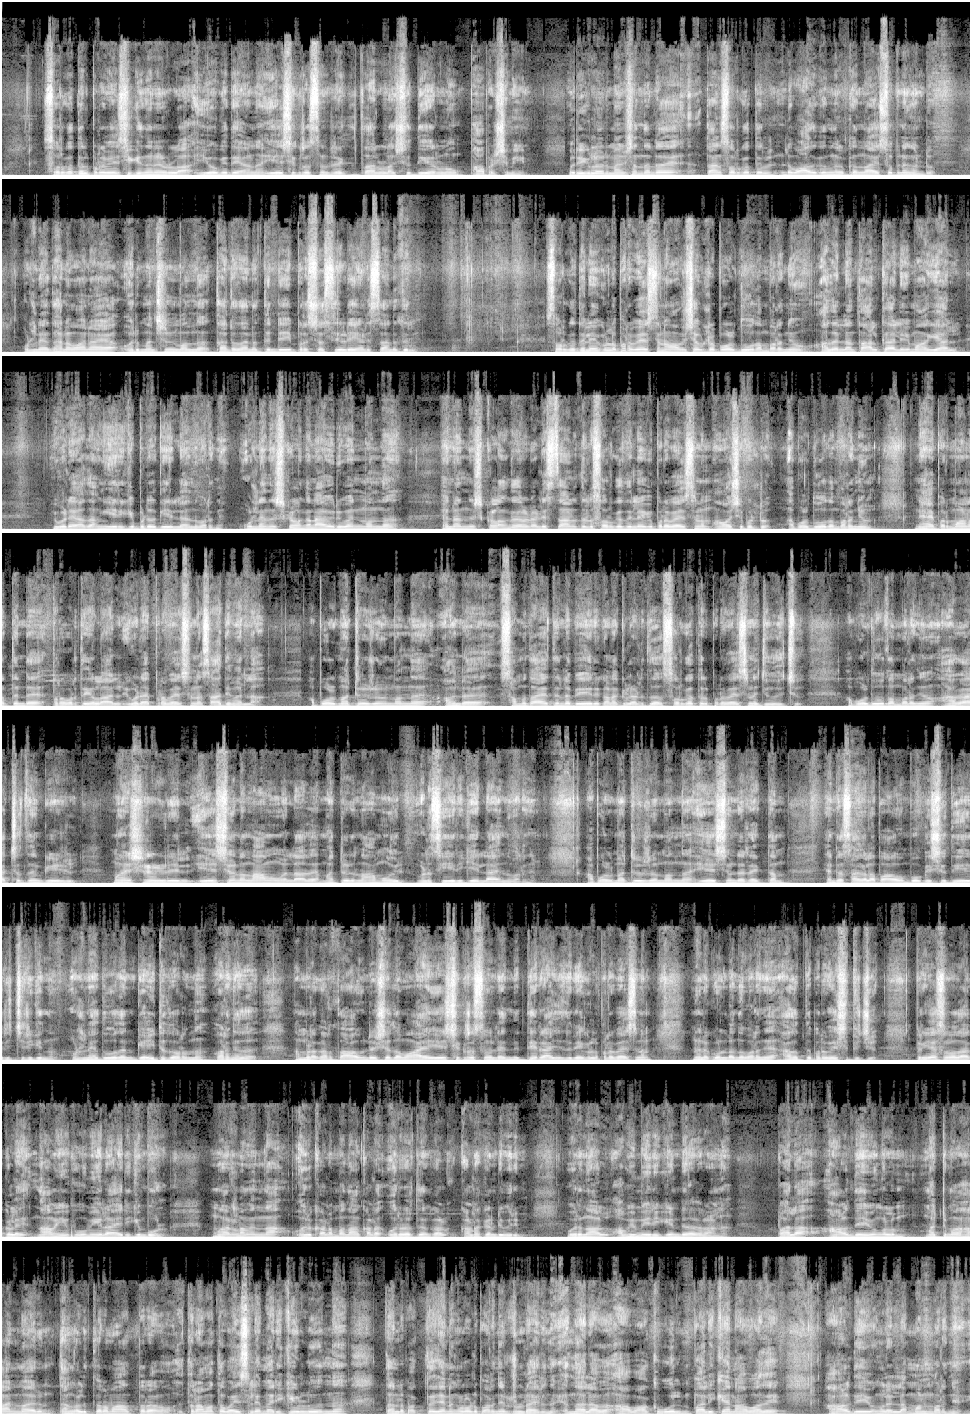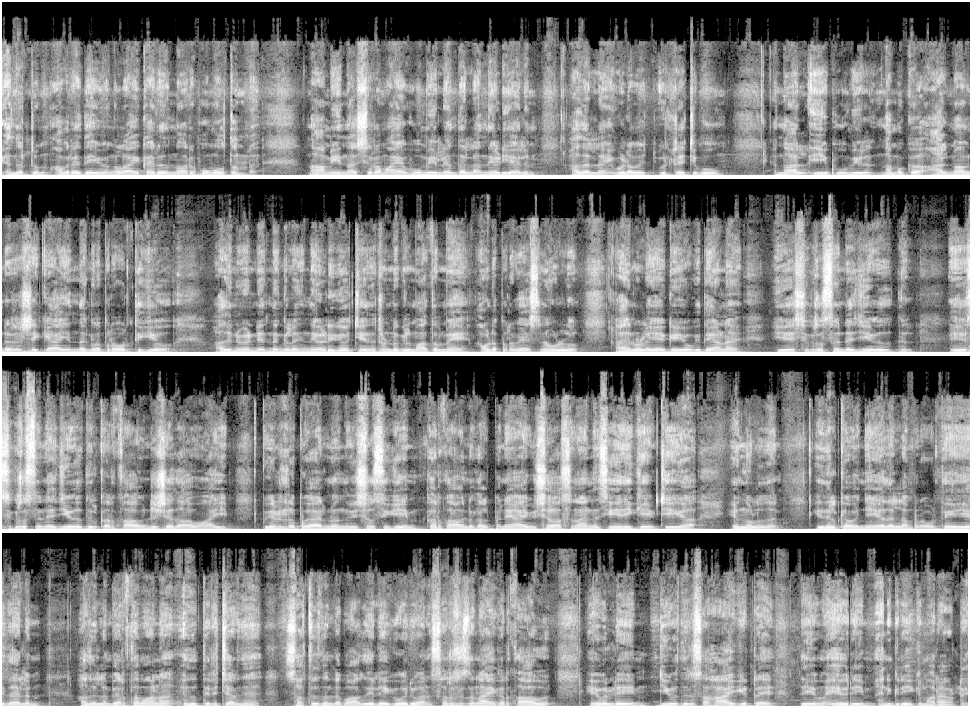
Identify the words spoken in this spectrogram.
സ്വർഗത്തിൽ പ്രവേശിക്കുന്നതിനുള്ള യോഗ്യതയാണ് യേശുക്രിസ്തുവിന്റെ രക്തത്താലുള്ള ശുദ്ധീകരണവും പാപക്ഷമയും. ഒരിക്കലും ഒരു മനുഷ്യൻ തന്റെ താൻ സ്വർഗത്തിന്റെ വാതുക്കൾ നിൽക്കുന്നതായ സ്വപ്നം കണ്ടു. ഉടനെ ധനവാനായ ഒരു മനുഷ്യൻ വന്ന് തന്റെ ധനത്തിന്റെയും പ്രശസ്തിയുടെയും അടിസ്ഥാനത്തിൽ സ്വർഗത്തിലേക്കുള്ള പ്രവേശനം ആവശ്യപ്പെട്ടപ്പോൾ ദൂതം പറഞ്ഞു അതെല്ലാം താൽക്കാലികമാകിയാൽ ഇവിടെ അത് അംഗീകരിക്കപ്പെടുകയില്ല എന്ന് പറഞ്ഞു. ഉടനെ നിഷ്കളങ്കനായ ഒരുവൻ വന്ന് എന്നാൽ നിഷ്കളങ്കതയുടെ അടിസ്ഥാനത്തിൽ സ്വർഗത്തിലേക്ക് പ്രവേശനം ആവശ്യപ്പെട്ടു. അപ്പോൾ ദൂതം പറഞ്ഞു ന്യായപ്രമാണത്തിന്റെ പ്രവൃത്തികളാൽ ഇവിടെ പ്രവേശനം സാധ്യമല്ല. അപ്പോൾ മറ്റൊരുവൻ വന്ന് അവന്റെ സമുദായത്തിന്റെ പേര് കണക്കിലെടുത്ത് സ്വർഗത്തിൽ പ്രവേശനം ചോദിച്ചു. അപ്പോൾ ദൂതം പറഞ്ഞു ആകാശത്തിന് കീഴിൽ മനുഷ്യരുടെ യേശുവിന്റെ നാമമല്ലാതെ മറ്റൊരു നാമവും ഇവിടെ സ്വീകരിക്കുകയില്ല എന്ന് പറഞ്ഞു. അപ്പോൾ മറ്റൊരു വന്ന് യേശുവിന്റെ രക്തം എന്റെ സകല പാവം പോക്കി ശുദ്ധീകരിച്ചിരിക്കുന്നു. ഉടനെ ദൂതൻ ഗേറ്റ് തുറന്ന് പറഞ്ഞത് നമ്മുടെ കർത്താവും രക്ഷിതമായ യേശു ക്രിസ്തുവിന്റെ നിത്യരാജ്യത്തിലേക്കുള്ള പ്രവേശനം നിനക്കുണ്ടെന്ന് പറഞ്ഞ് അകത്ത് പ്രവേശിപ്പിച്ചു. പ്രിയ ശ്രോതാക്കളെ നാം ഈ ഭൂമിയിലായിരിക്കുമ്പോൾ മരണമെന്ന ഒരു കടമ്പ നാം കട ഓരോരുത്തരും കട- കടക്കേണ്ടി വരും. ഒരു നാൾ അഭിമുഖീകരിക്കേണ്ടവരാണ്. പല ആൾ ദൈവങ്ങളും മറ്റു മഹാന്മാരും തങ്ങൾ ഇത്രമാത്രം ഇത്രാമത്തെ വയസ്സിലെ മരിക്കുകയുള്ളൂ എന്ന് തന്റെ ഭക്തജനങ്ങളോട് പറഞ്ഞിട്ടുണ്ടായിരുന്നു. എന്നാൽ അവ ആ വാക്കുപോലും പാലിക്കാനാവാതെ ആൾ ദൈവങ്ങളെല്ലാം മൺമറിഞ്ഞു. എന്നിട്ടും അവരെ ദൈവങ്ങളായി കരുതുന്നവർ ഭൂമുഖത്തുണ്ട്. നാം ഈ നശ്വരമായ ഭൂമിയിൽ എന്തെല്ലാം നേടിയാലും അതെല്ലാം ഇവിടെ വിട്ടേച്ച് പോകും എന്നാൽ ഈ ഭൂമിയിൽ നമുക്ക് ആത്മാവിന്റെ രക്ഷയ്ക്കായി എന്തെങ്കിലും പ്രവർത്തിക്കുകയോ അതിനുവേണ്ടി എന്തെങ്കിലും നേടുകയോ ചെയ്തിട്ടുണ്ടെങ്കിൽ മാത്രമേ അവിടെ പ്രവേശനമുള്ളൂ അതിനുള്ള ഏക യോഗ്യതയാണ് യേശു ക്രിസ്തുവിന്റെ ജീവിതത്തിൽ യേശു ക്രിസ്തുവിനെ ജീവിതത്തിൽ കർത്താവും രക്ഷിതാവുമായി വീണ്ടെടുപ്പുകാരനെന്ന് വിശ്വസിക്കുകയും കർത്താവിന്റെ കൽപ്പനയായ വിശ്വാസനാനെ സ്വീകരിക്കുകയും ചെയ്യുക എന്നുള്ളത്. ഇതിൽ കവിഞ്ഞ് ഏതെല്ലാം പ്രവർത്തി ചെയ്താലും അതെല്ലാം വ്യർത്ഥമാണ് എന്ന് തിരിച്ചറിഞ്ഞ് സത്യത്തിന്റെ പാതയിലേക്ക് വരുവാൻ സർശസ്തനായ കർത്താവ് എവരുടെയും ജീവിതത്തിൽ സഹായിക്കട്ടെ. ദൈവം ഏവരെയും അനുഗ്രഹിക്കുമാറാകട്ടെ.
